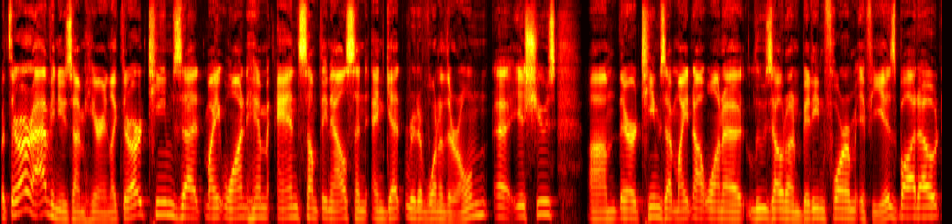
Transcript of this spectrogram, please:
But there are avenues I'm hearing. Like there are teams that might want him and something else and, and get rid of one of their own uh, issues. Um, there are teams that might not want to lose out on bidding for him if he is bought out.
